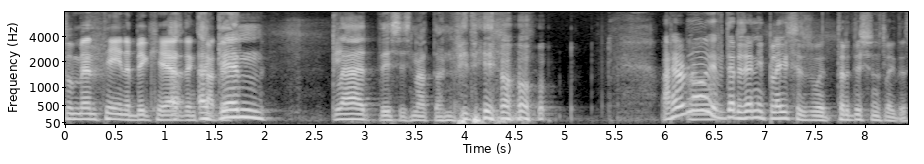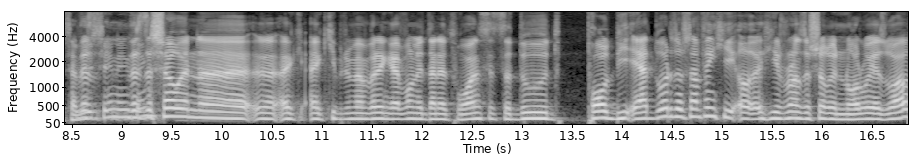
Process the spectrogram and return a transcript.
to maintain a big hair than cut it. Again, glad this is not on video. I don't know Uh, if there's any places with traditions like this. Have There's, you seen anything? there's the show in, uh, uh, I, I keep remembering, I've only done it once. It's a dude, Paul B. Edwards or something. He uh, he runs a show in Norway as well.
